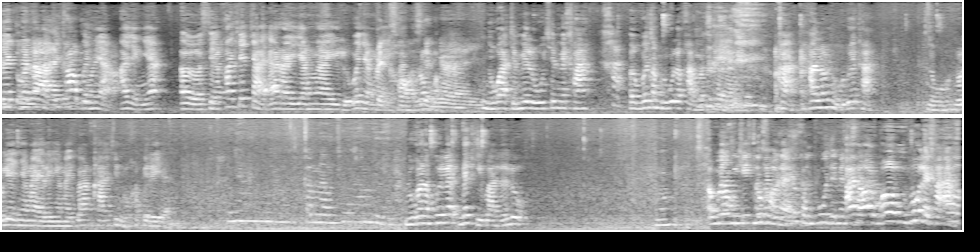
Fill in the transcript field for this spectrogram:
ในในขณะที่เข้าไปเนี่ยอะอย่างเงี้ยเออเสียค่าใช้จ่ายอะไรยังไงหรือว่ายังไงเป็นคอร์สยังไง หนูอาจจะไม่รู้ใช่ไหมคะค่ะ เออไม่ต้องรู้แล้วค่ะมันแพงค่ะอะแล้วหนูด้วยค่ะ หนูหนูเรียนยังไงอะไรยังไงบ้างคะที่หนูเข้าไปเรียนกำลังเพิ่งเข้าเรียนหนูกำลังเพิ่งได้กี่วันแล้วลูกหืม เอาไม่ต้องคิดหนูไม่ขอเป็นไรให้ทุกคนพูดได้ไหมอะคะเราเออพูดเลยค่ะเอ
